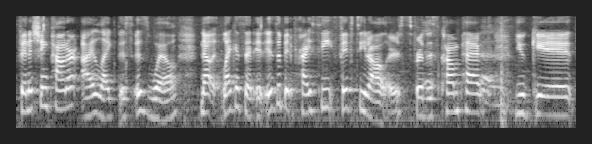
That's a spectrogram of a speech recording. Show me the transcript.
finishing powder, I like this as well. Now, like I said, it is a bit pricey, $50 for this compact. You get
